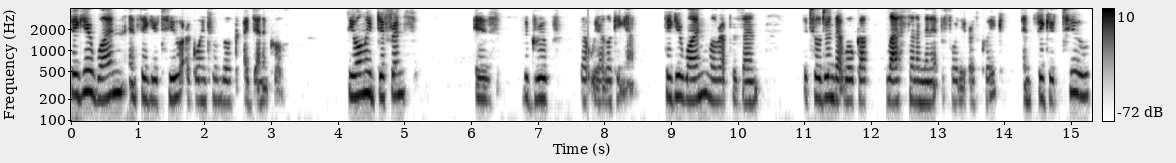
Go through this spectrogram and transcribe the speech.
Figure 1 and Figure 2 are going to look identical. The only difference is the group that we are looking at. Figure 1 will represent the children that woke up less than a minute before the earthquake, and Figure 2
